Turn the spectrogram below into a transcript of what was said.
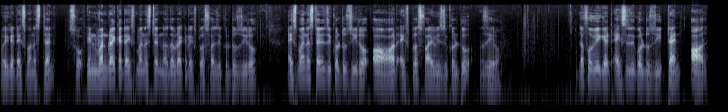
we get x minus 10 so in one bracket x minus 10 another bracket x plus 5 is equal to 0 x minus 10 is equal to 0 or x plus 5 is equal to 0 therefore we get x is equal to 10 or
